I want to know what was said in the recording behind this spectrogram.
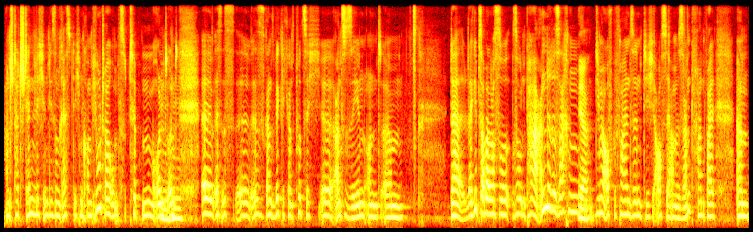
anstatt ständig in diesem restlichen Computer rumzutippen. Und, mhm. und äh, es, ist, äh, es ist ganz, wirklich ganz putzig äh, anzusehen. Und ähm, da, da gibt es aber noch so, so ein paar andere Sachen, ja. die mir aufgefallen sind, die ich auch sehr amüsant fand, weil ähm,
